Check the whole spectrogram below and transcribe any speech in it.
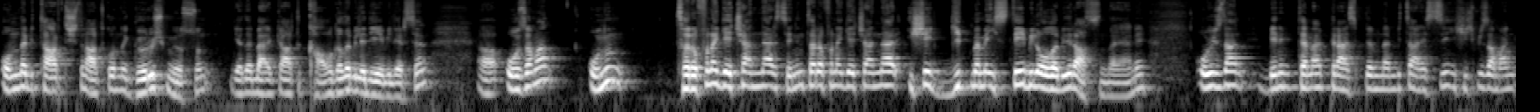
Onunla bir tartıştın artık onunla görüşmüyorsun ya da belki artık kavgalı bile diyebilirsin. O zaman onun tarafına geçenler, senin tarafına geçenler işe gitmeme isteği bile olabilir aslında yani. O yüzden benim temel prensiplerimden bir tanesi hiçbir zaman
